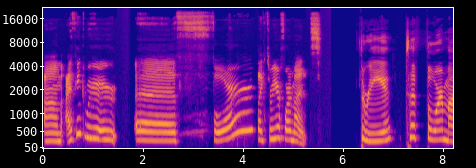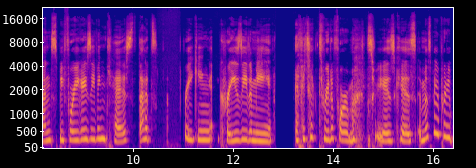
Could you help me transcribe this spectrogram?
Um, I think we're uh four, like three or four months. Three to four months before you guys even kiss. That's freaking crazy to me. If it took three to four months for you guys to kiss, it must be a pretty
